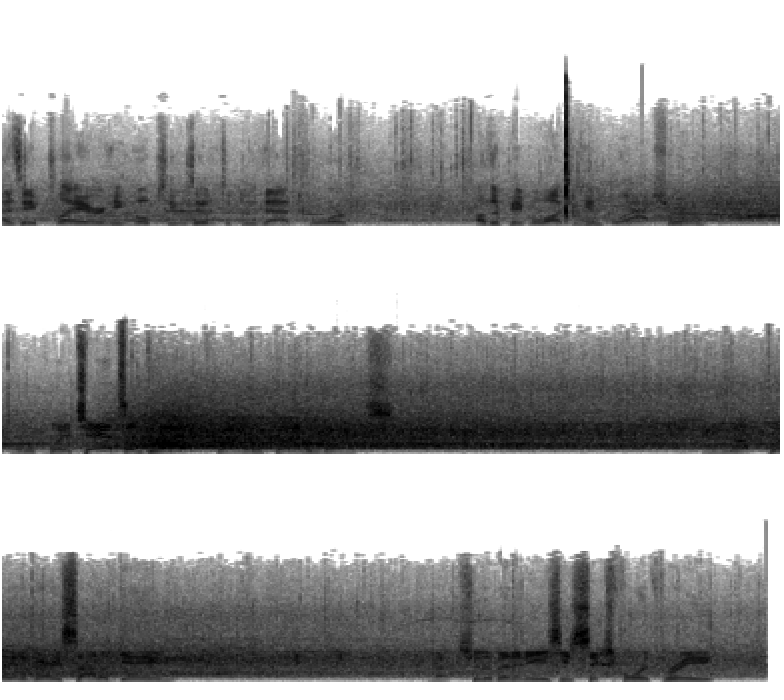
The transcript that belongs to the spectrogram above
as a player, he hopes he was able to do that for other people watching him play. Sure. Little play chance and drop. Wow, the Diamondbacks have not played a very solid game. That should have been an easy 6-4-3.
